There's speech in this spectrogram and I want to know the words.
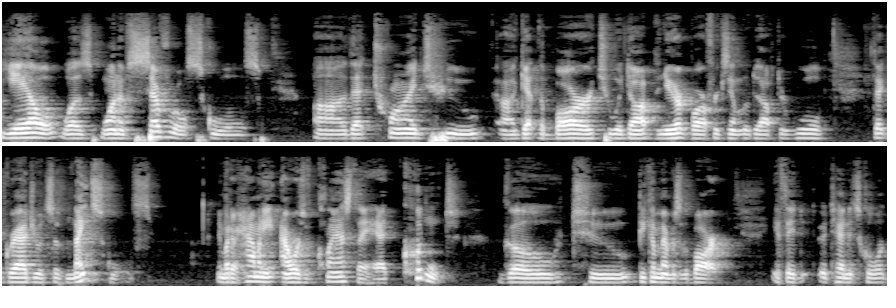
Yale was one of several schools uh, that tried to uh, get the bar to adopt, the New York bar, for example, to adopt a rule that graduates of night schools, no matter how many hours of class they had, couldn't go to become members of the bar if they attended school at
